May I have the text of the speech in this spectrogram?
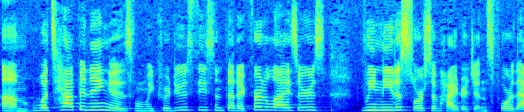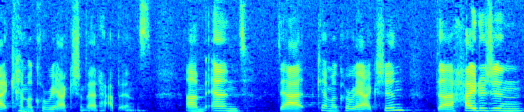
um, what's happening is when we produce these synthetic fertilizers, we need a source of hydrogens for that chemical reaction that happens. Um, and that chemical reaction, the hydrogen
